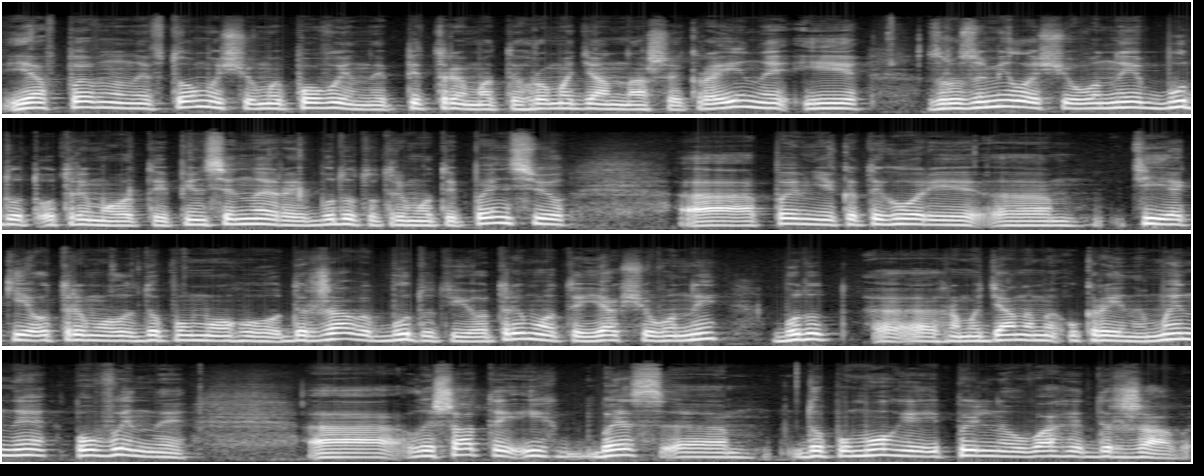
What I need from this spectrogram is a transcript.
Я впевнений в тому, що ми повинні підтримати громадян нашої країни, і зрозуміло, що вони будуть отримувати пенсіонери, будуть отримувати пенсію. А Певні категорії, е, ті, які отримували допомогу держави, будуть її отримувати, якщо вони будуть е, громадянами України. Ми не повинні е, лишати їх без е, допомоги і пильної уваги держави.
